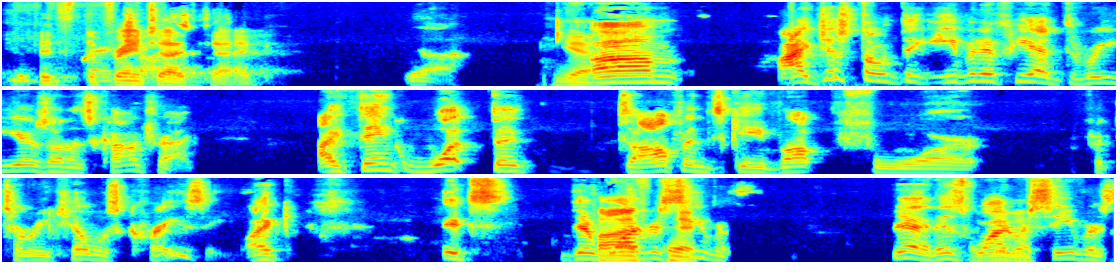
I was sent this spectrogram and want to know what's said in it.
It's the franchise tag. Yeah. Yeah. Um, I just don't think even if he had three years on his contract, I think what the Dolphins gave up for for Tyreek Hill was crazy. Like it's they're Five wide picks. receivers. Yeah, it is They wide give up- receivers.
